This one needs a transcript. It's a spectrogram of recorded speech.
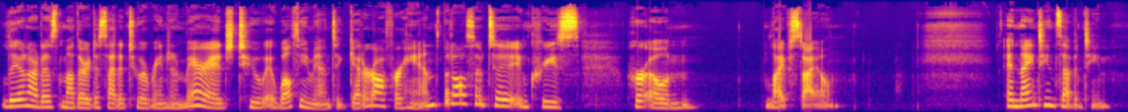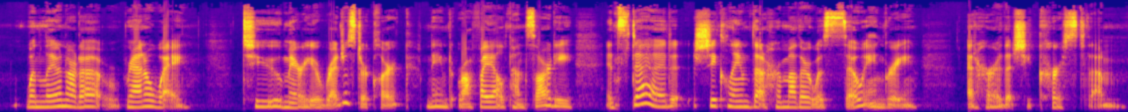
Leonarda's mother decided to arrange a marriage to a wealthy man to get her off her hands, but also to increase her own lifestyle. In 1917, when Leonarda ran away to marry a register clerk named Raphael Pansardi, instead, she claimed that her mother was so angry at her that she cursed them.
